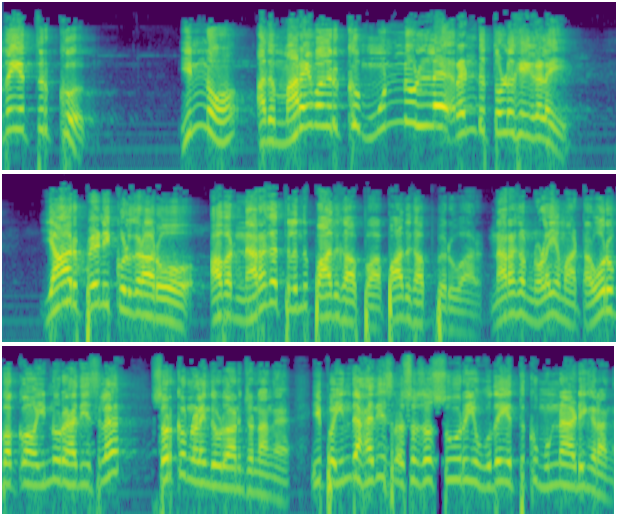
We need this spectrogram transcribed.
உதயத்திற்கு இன்னும் அது மறைவதற்கு முன்னுள்ள ரெண்டு தொழுகைகளை யார் பேணிக் கொள்கிறாரோ அவர் நரகத்திலிருந்து பாதுகாப்பா பாதுகாப்பு பெறுவார். நரகம் நுழைய மாட்டார். ஒரு பக்கம் இன்னொரு ஹதீஸ்ல சொர்க்கம் நுழைந்து விடுவார்னு சொன்னாங்க. இப்ப இந்த ஹதீஸ் ரசூல் சூரியன் உதயத்துக்கு முன்னாடிங்கிறாங்க.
